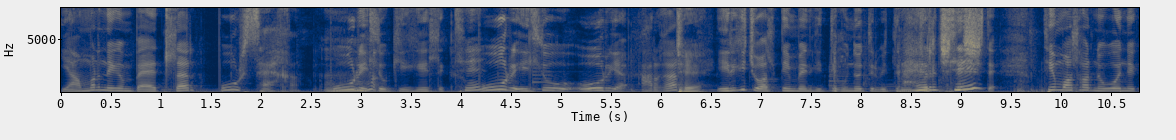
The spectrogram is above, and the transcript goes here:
ямар нэгэн байдлаар бүр сайхан бүр илүү гэгээлэг бүр илүү өөр аргаар эргэж болдсон байх гэдгийг өнөөдөр бид нар хэлжлээ шүү дээ. Тийм болохоор нөгөө нэг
